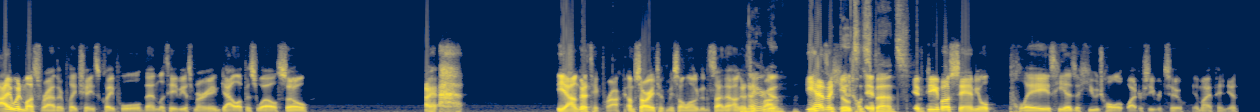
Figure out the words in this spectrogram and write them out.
I would much rather play Chase Claypool than Latavius Murray and Gallup as well. So, I. Yeah, I'm gonna take Proc. I'm sorry it took me so long to decide that. I'm gonna No, take Proc. good. He has a It huge. If, suspense. if Deebo Samuel plays, he has a huge hole at wide receiver too, in my opinion.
